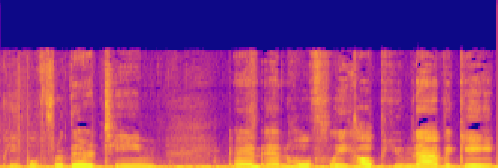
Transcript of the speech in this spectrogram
people for their team and, and hopefully help you navigate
